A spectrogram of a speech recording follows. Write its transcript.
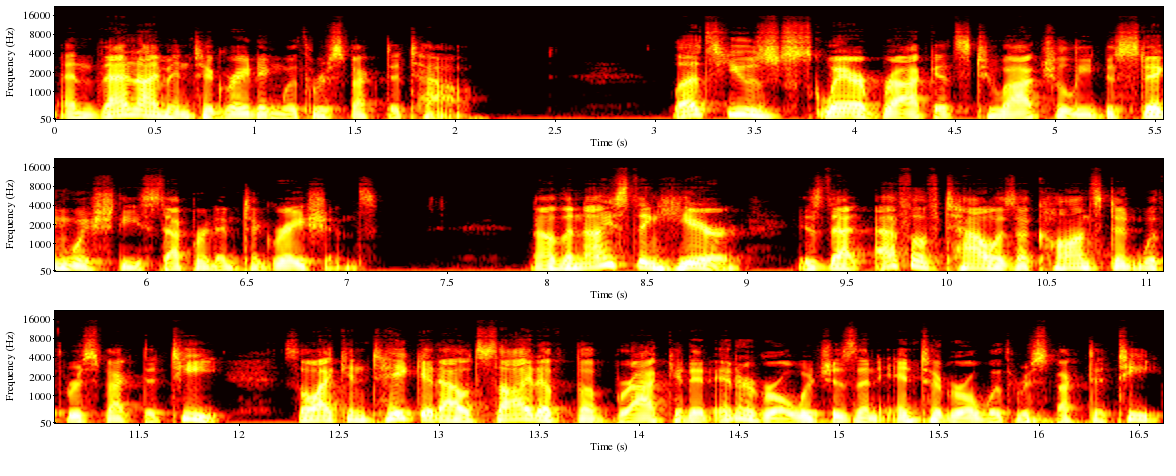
and then I'm integrating with respect to tau. Let's use square brackets to actually distinguish these separate integrations. Now the nice thing here is that f of tau is a constant with respect to t, so I can take it outside of the bracketed integral, which is an integral with respect to t.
